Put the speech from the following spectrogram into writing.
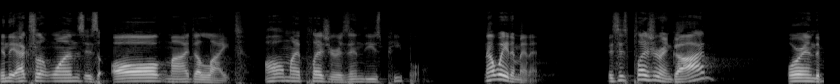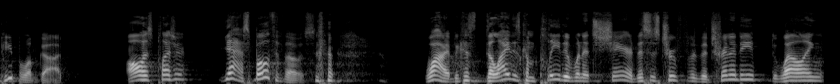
In the excellent ones is all my delight. All my pleasure is in these people. Now, wait a minute. Is his pleasure in God or in the people of God? All his pleasure? Yes, both of those. Why? Because delight is completed when it's shared. This is true for the Trinity, dwelling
